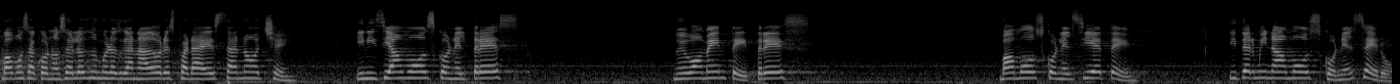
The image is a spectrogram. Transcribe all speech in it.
Vamos a conocer los números ganadores para esta noche. Iniciamos con el 3. Nuevamente, 3. Vamos con el 7. Y terminamos con el 0.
